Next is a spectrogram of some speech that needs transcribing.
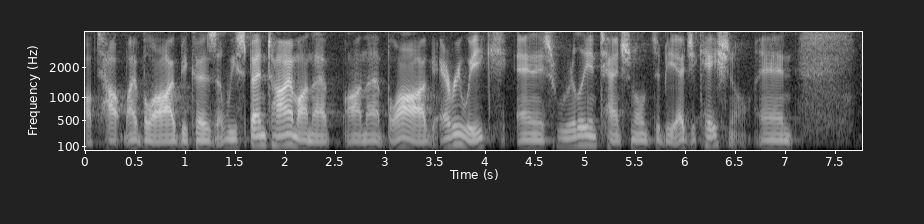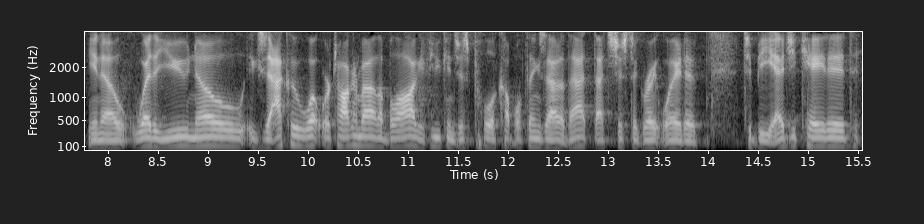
I'll tout my blog because we spend time on that on that blog every week, and it's really intentional to be educational. And you know whether you know exactly what we're talking about on the blog, if you can just pull a couple things out of that, that's just a great way to to be educated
